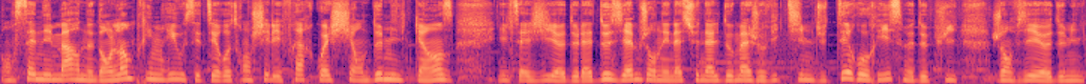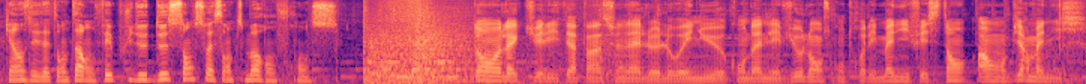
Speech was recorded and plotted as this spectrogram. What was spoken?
en Seine-et-Marne, dans l'imprimerie où s'étaient retranchés les frères Kouachi en 2015. Il s'agit de la deuxième journée nationale d'hommage aux victimes du terrorisme. Depuis janvier 2015, les attentats ont fait plus de 260 morts en France. Dans l'actualité internationale, l'ONU condamne les violences contre les manifestants en Birmanie.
